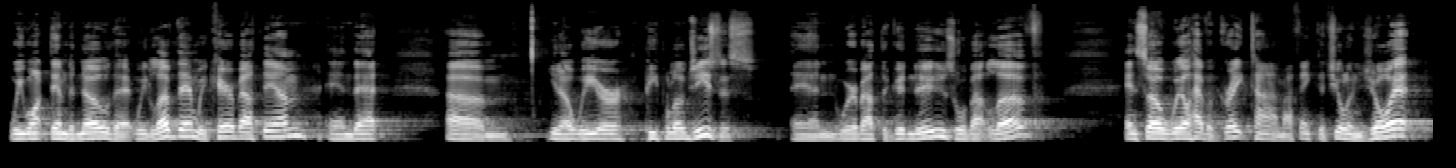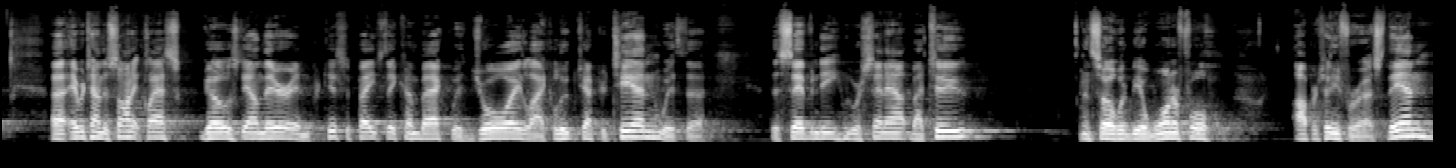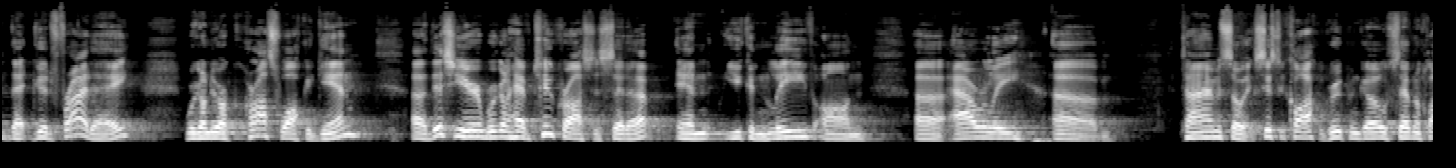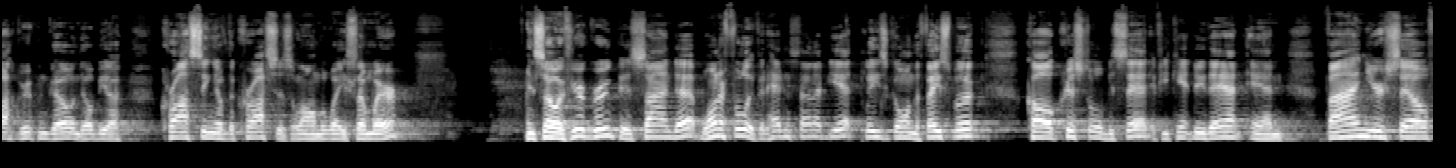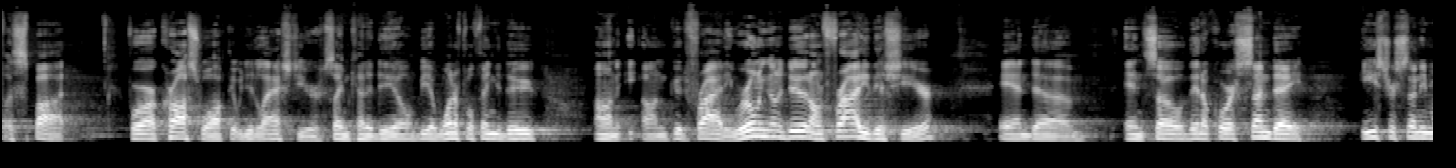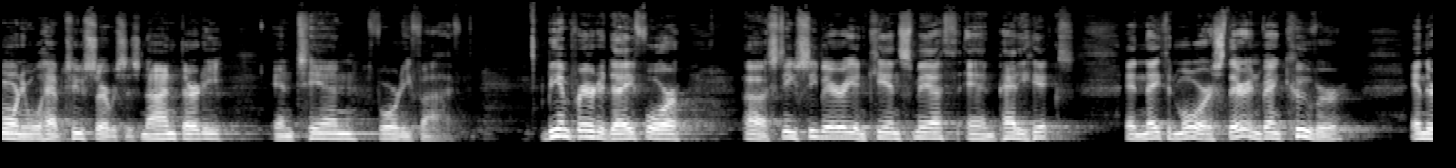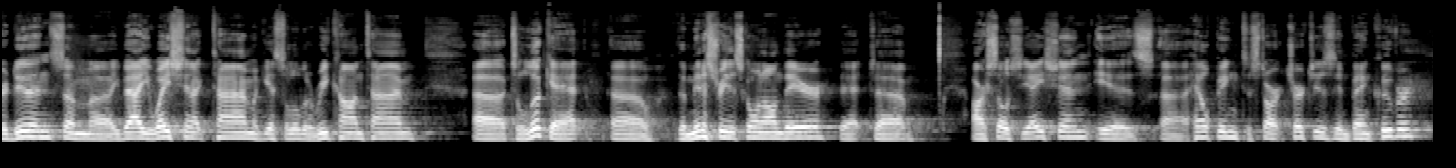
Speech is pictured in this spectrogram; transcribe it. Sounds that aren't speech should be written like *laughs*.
we want them to know that we love them, we care about them, and that, um, you know, we are people of Jesus. And we're about the good news, we're about love. And so we'll have a great time. I think that you'll enjoy it. Uh, every time the Sonic class goes down there and participates, they come back with joy, like Luke chapter 10 with uh, the 70 who were sent out by two. And so it would be a wonderful opportunity for us. Then, that Good Friday, we're going to do our crosswalk again. Uh, this year, we're going to have two crosses set up, and you can leave on uh, hourly. Um, time. So at six o'clock, a group can go, seven o'clock, a group can go, and there'll be a crossing of the crosses along the way somewhere. And so if your group is signed up, wonderful. If it hadn't signed up yet, please go on the Facebook, call Crystal Bissett if you can't do that, and find yourself a spot for our crosswalk that we did last year. Same kind of deal. Be a wonderful thing to do on, on Good Friday. We're only going to do it on Friday this year. And, uh, and so then, of course, Sunday, Easter Sunday morning, we'll have two services, 930 and 1045. Be in prayer today for uh, Steve Seabury and Ken Smith and Patty Hicks and Nathan Morris. They're in Vancouver and they're doing some uh, evaluation time, I guess a little bit of recon time, uh, to look at uh, the ministry that's going on there. That uh, our association is uh, helping to start churches in Vancouver.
